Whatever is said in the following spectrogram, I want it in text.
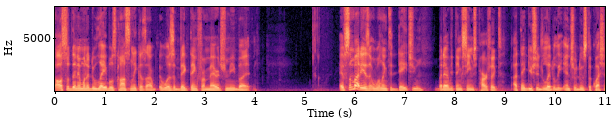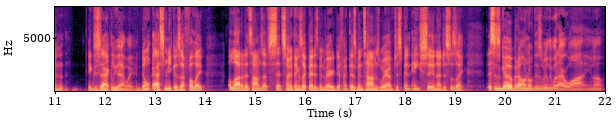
also didn't want to do labels constantly because I it was a big thing for marriage for me. But if somebody isn't willing to date you, but everything seems perfect, I think you should literally introduce the question exactly that way. Don't ask me because I feel like a lot of the times I've said certain things like that has been very different. There's been times where I've just been ain't shit and I just was like, this is good, but I don't know if this is really what I want, you know?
